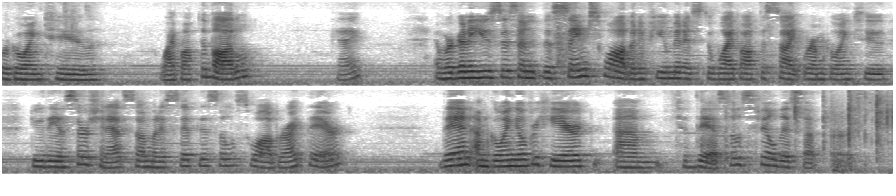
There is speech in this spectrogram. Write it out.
We're going to wipe off the bottle. Okay? And we're going to use this in the same swab in a few minutes to wipe off the site where I'm going to do the insertion at. So I'm going to set this little swab right there. Then I'm going over here um, to this. So let's fill this up first.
